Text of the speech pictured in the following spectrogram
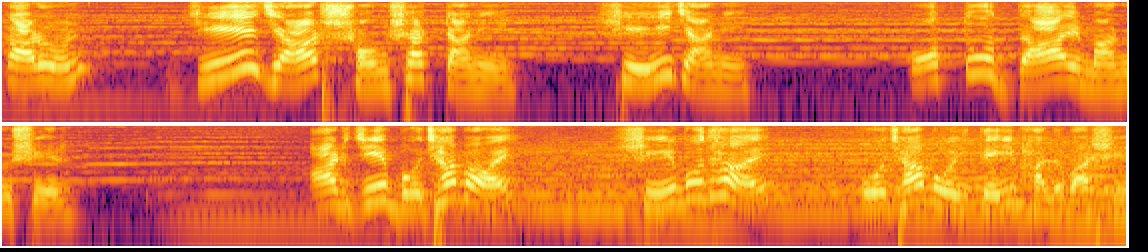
কারণ যে যার সংসার টানে, সেই জানে। কত দায় মানুষের। আর যে বোঝা বয় সে বোধ হয় বোঝা বইতেই ভালোবাসে।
